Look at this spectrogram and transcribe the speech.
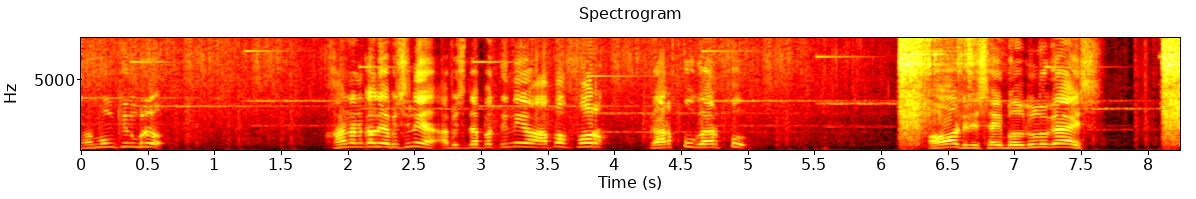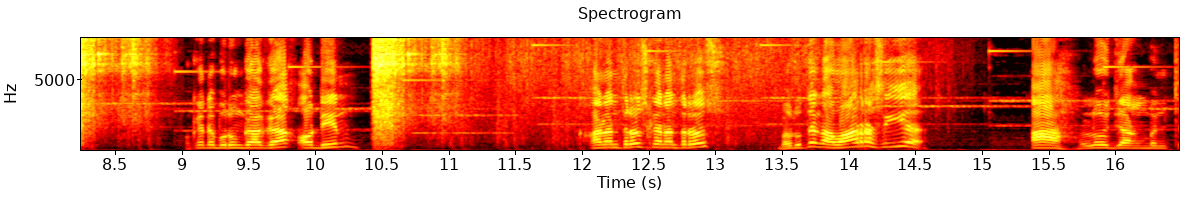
Nggak mungkin, Bro. Kanan kali habis ini ya? Habis dapat ini ya apa fork, garpu, garpu. Oh, di disable dulu, guys. Oke, ada burung gagak, Odin. Kanan terus, kanan terus. Badutnya nggak waras, iya. Ah, lo jangan benci.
